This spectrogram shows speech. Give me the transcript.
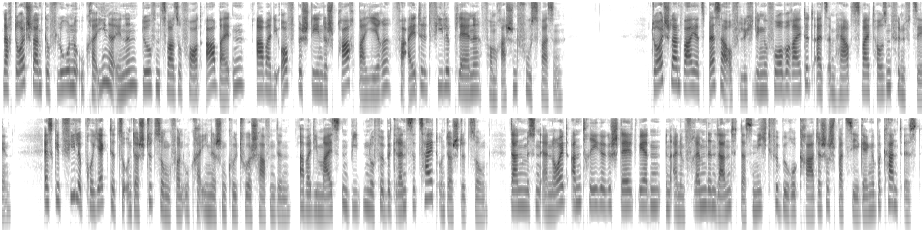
Nach Deutschland geflohene Ukrainerinnen dürfen zwar sofort arbeiten, aber die oft bestehende Sprachbarriere vereitelt viele Pläne vom raschen Fußfassen. Deutschland war jetzt besser auf Flüchtlinge vorbereitet als im Herbst 2015. Es gibt viele Projekte zur Unterstützung von ukrainischen Kulturschaffenden, aber die meisten bieten nur für begrenzte Zeit Unterstützung. Dann müssen erneut Anträge gestellt werden in einem fremden Land, das nicht für bürokratische Spaziergänge bekannt ist.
